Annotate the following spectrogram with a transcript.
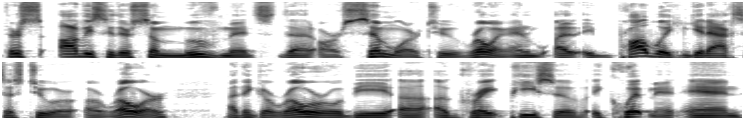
there's obviously there's some movements that are similar to rowing, and I you probably can get access to a, a rower. I think a rower would be a, a great piece of equipment, and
